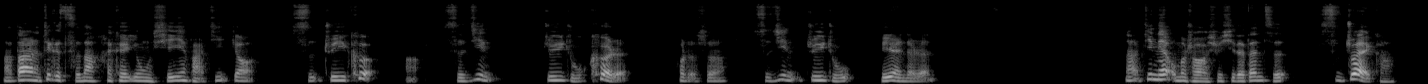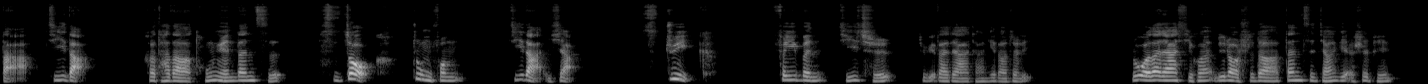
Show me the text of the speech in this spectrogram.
啊，当然这个词呢还可以用谐音法记，叫死追客啊，使劲追逐客人，或者是使劲追逐别人的人。那今天我们所要学习的单词 strike 打、击打和它的同源单词 stroke。中风，击打一下；streak，飞奔疾驰。就给大家讲解到这里。如果大家喜欢吕老师的单词讲解视频，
